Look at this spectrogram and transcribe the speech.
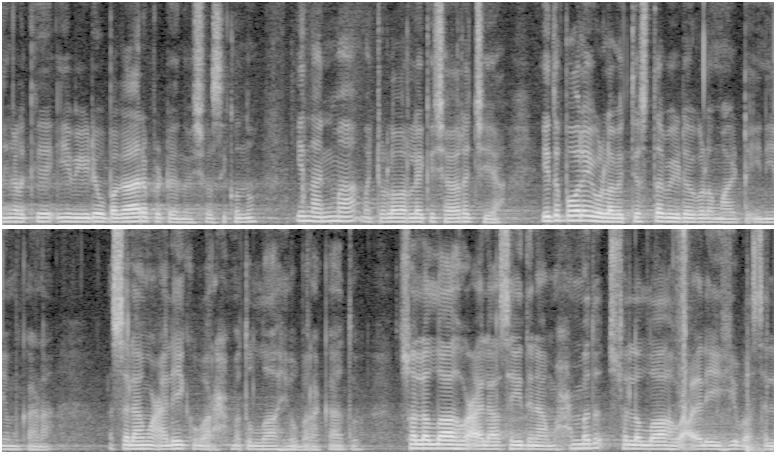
നിങ്ങൾക്ക് ഈ വീഡിയോ ഉപകാരപ്പെട്ടു എന്ന് വിശ്വസിക്കുന്നു. ഈ നന്മ മറ്റുള്ളവരിലേക്ക് ഷെയർ ചെയ്യുക. ഇതുപോലെയുള്ള വ്യത്യസ്ത വീഡിയോകളുമായിട്ട് ഇനിയും കാണാം. അസ്സലാമു അലൈക്കും വറഹമത്തല്ലാഹി വബർക്കാത്തു സല്ലല്ലാഹു അലാ സയ്യിദിന മുഹമ്മദ് സല്ലല്ലാഹു അലൈഹി വസല്ലം.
